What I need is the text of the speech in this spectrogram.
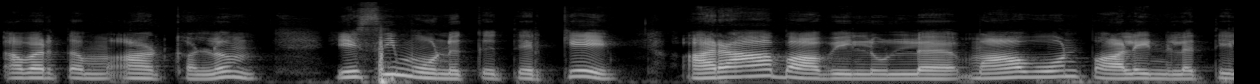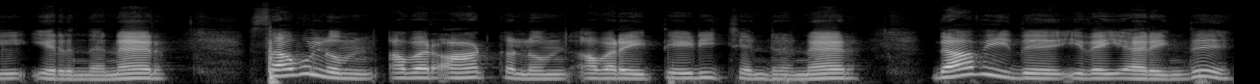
அவர் தம் ஆட்களும் எசிமோனுக்கு தெற்கே அராபாவில் உள்ள மாவோன் பாலை நிலத்தில் இருந்தனர். சவுலும் அவர் ஆட்களும் அவரை தேடிச் சென்றனர். தாவீது இதை அறிந்து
